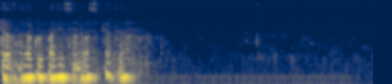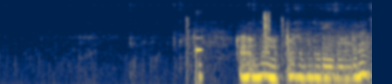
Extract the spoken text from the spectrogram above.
Так, на какой позиции? На 25 -ю? Король дамы тоже буду рейзом играть.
